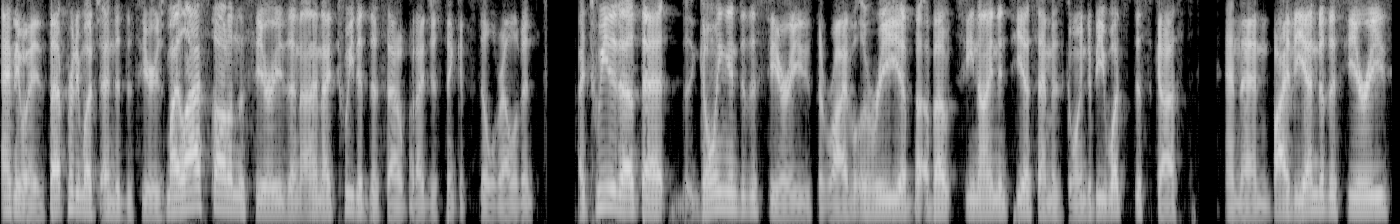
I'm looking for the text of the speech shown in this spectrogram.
anyways, that pretty much ended the series. My last thought on the series, and, and I tweeted this out, but I just think it's still relevant. I tweeted out that going into the series, the rivalry about C9 and TSM is going to be what's discussed. And then by the end of the series,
